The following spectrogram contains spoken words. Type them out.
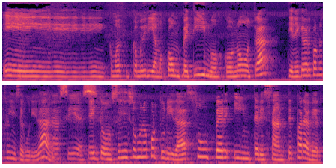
eh, como, como diríamos, competimos con otra, tiene que ver con nuestras inseguridades. Así es. Entonces eso es una oportunidad súper interesante para ver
